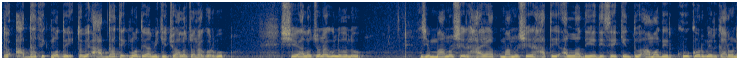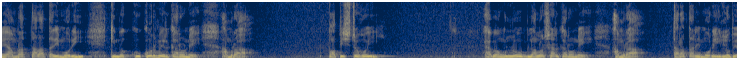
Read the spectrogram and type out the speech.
তো আধ্যাত্মিক মতে, তবে আধ্যাত্মিক মতে আমি কিছু আলোচনা করব। সে আলোচনাগুলো হলো যে মানুষের হায়াত মানুষের হাতে আল্লাহ দিয়ে দিছে, কিন্তু আমাদের কুকর্মের কারণে আমরা তাড়াতাড়ি মরি কিংবা কুকর্মের কারণে আমরা পাপিষ্ট হই এবং লোভ লালসার কারণে আমরা তাড়াতাড়ি মরি। লোভে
